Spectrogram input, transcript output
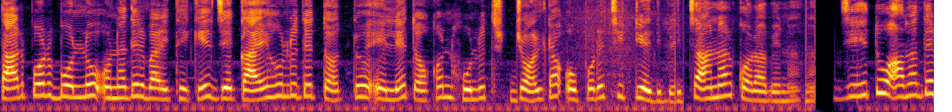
তারপর বলল ওনাদের বাড়ি থেকে যে গায়ে হলুদের তত্ত্ব এলে তখন হলুদ জলটা ওপরে ছিটিয়ে দিবে। চান আর করাবে না। যেহেতু আমাদের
